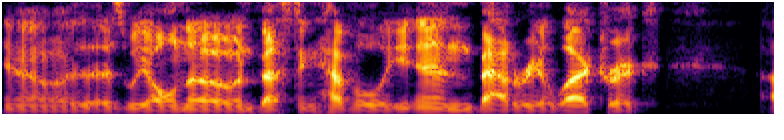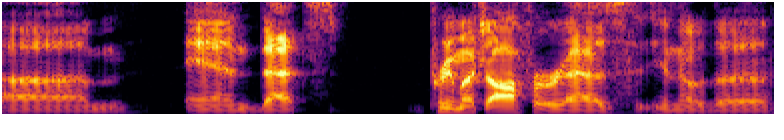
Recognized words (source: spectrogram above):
you know, as we all know, investing heavily in battery electric, um, and that's pretty much offered as you know the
